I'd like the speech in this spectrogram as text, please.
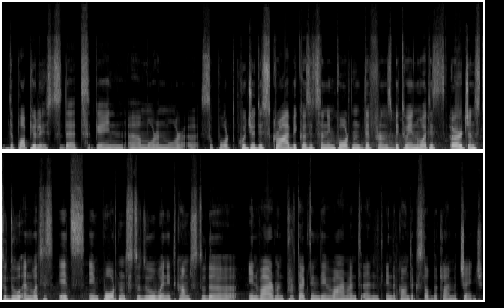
the populists that gain uh, more and more uh, support. Could you describe, because it's an important difference between what is urgent to do and what is it's important to do when it comes to the environment, protecting the environment, and in the context of the climate change?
